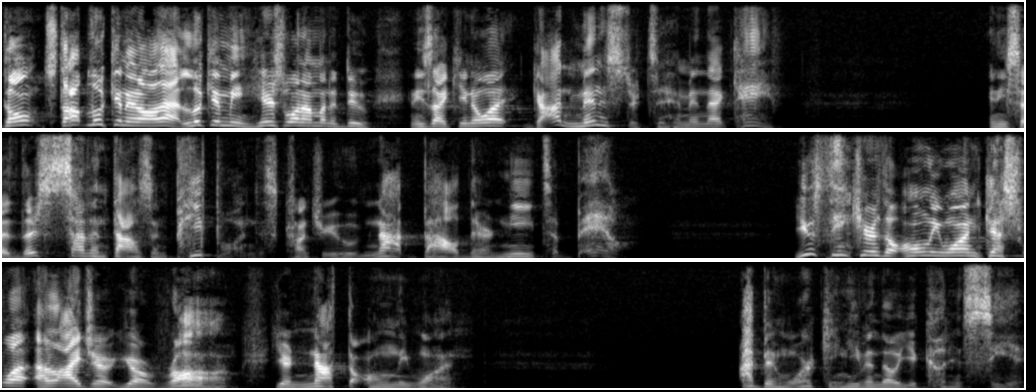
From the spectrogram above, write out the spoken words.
don't stop looking at all that. Look at me. Here's what I'm going to do. And he's like, you know what? God ministered to him in that cave. And he said, there's 7,000 people in this country who've not bowed their knee to Baal. You think you're the only one? Guess what, Elijah? You're wrong. You're not the only one. I've been working even though you couldn't see it.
